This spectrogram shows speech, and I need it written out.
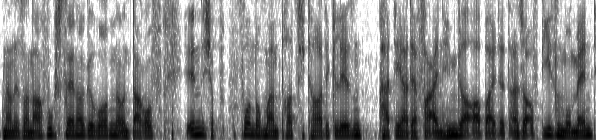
dann ist er Nachwuchstrainer geworden und daraufhin, ich habe vorhin noch mal ein paar Zitate gelesen, hatte ja der Verein hingearbeitet. Also auf diesen Moment,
